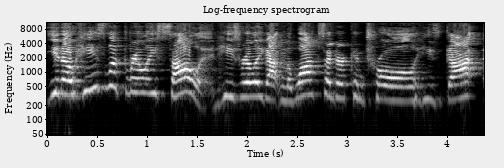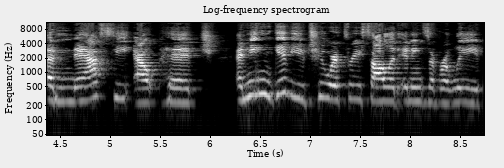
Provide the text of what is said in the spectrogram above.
you know, he's looked really solid. He's really gotten the walks under control. He's got a nasty out pitch, and he can give you two or three solid innings of relief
